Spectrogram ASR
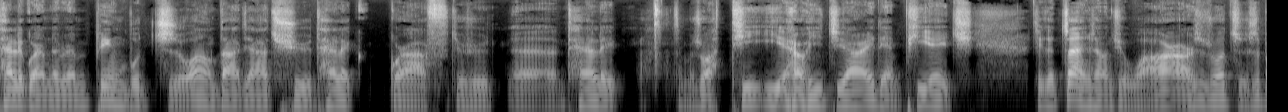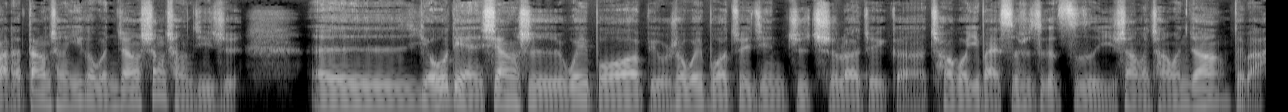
，Telegram 的人并不指望大家去 Telegraph，就是呃，Tele 怎么说？T E L E G R A 点 P H 这个站上去玩，而是说只是把它当成一个文章生成机制。呃，有点像是微博，比如说微博最近支持了这个超过一百四十四个字以上的长文章，对吧？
